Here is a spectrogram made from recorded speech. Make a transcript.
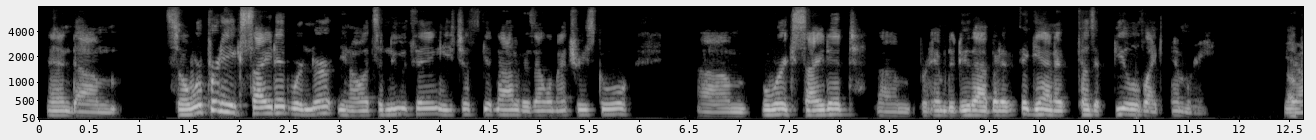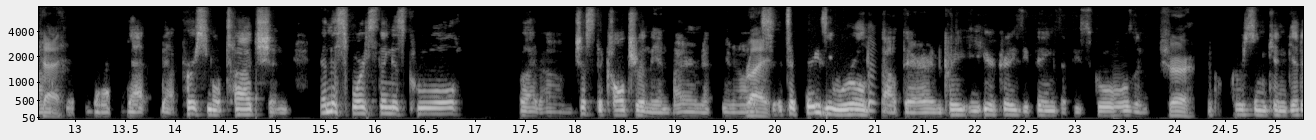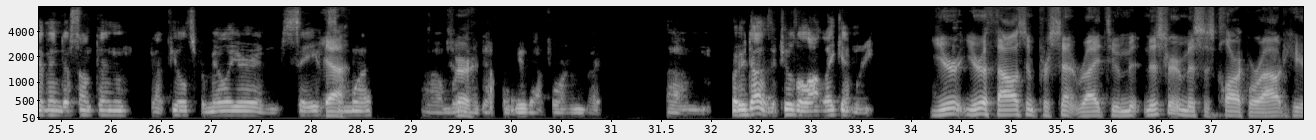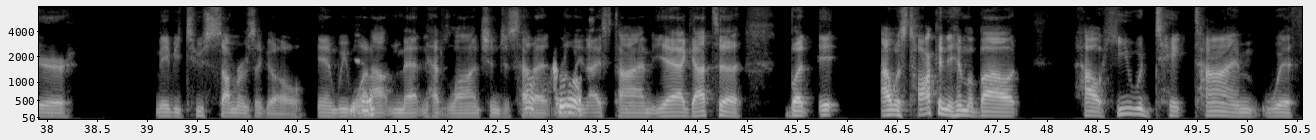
And um, so we're pretty excited. We're ner- you know, it's a new thing. He's just getting out of his elementary school. Um, but we're excited um, for him to do that. But it, again, because it, it, feels like Emery. okay. Know, that, that that personal touch and and the sports thing is cool, but um, just the culture and the environment. You know, right. it's, it's a crazy world out there, and cra- you hear crazy things at these schools, and sure, a person can get them into something that feels familiar and safe yeah. somewhat. Um, sure. We're going to definitely do that for him, but um, but it does. It feels a lot like Emery. You're you're a thousand percent right. To Mr. and Mrs. Clark were out here maybe two summers ago, and we went out and met and had lunch and just had oh, a cool. really nice time. Yeah, I got to, but it. I was talking to him about how he would take time with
